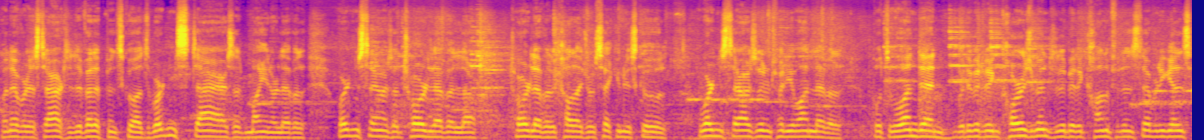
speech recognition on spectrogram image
whenever they started development squads, weren't stars at minor level, weren't stars at third level or third level college or secondary school, weren't stars at under 21 level. But to go on then with a bit of encouragement and a bit of confidence and everything else,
